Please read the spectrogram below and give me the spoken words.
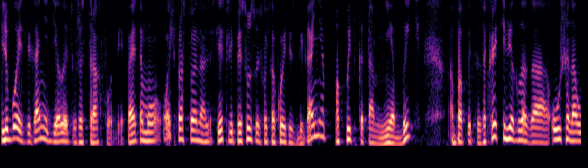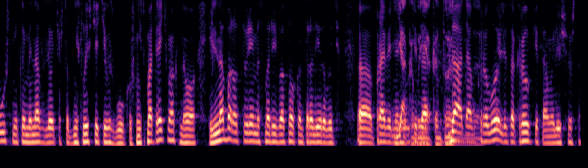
Любое избегание делает уже страх фобии. Поэтому очень простой анализ. Если присутствует хоть какое-то избегание, попытка там не быть, а попытка закрыть себе глаза, уши наушниками на взлете, чтобы не слышать этих звуков, не смотреть в окно, или наоборот, все время смотреть в окно, контролировать, э, правильно ли у Якобы тебя. я контролирую, Да, да, да. крыло или закрылки там, или еще что.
